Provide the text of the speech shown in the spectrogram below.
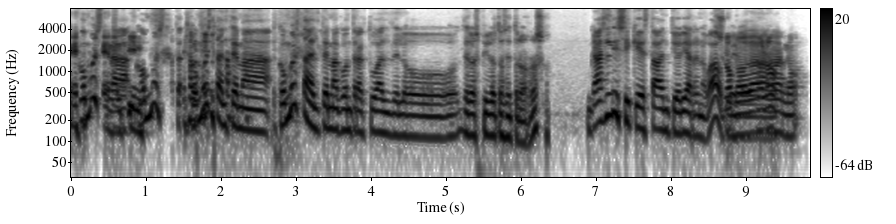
¿Cómo en está, Alpine. cómo está- cómo está el tema, cómo está el tema contractual de, lo- de los pilotos de Toro Rosso? Gasly sí que está en teoría renovado. pero- no.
